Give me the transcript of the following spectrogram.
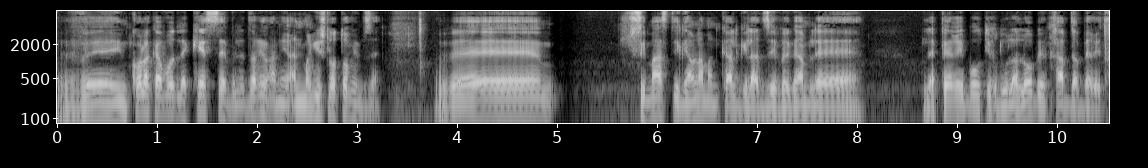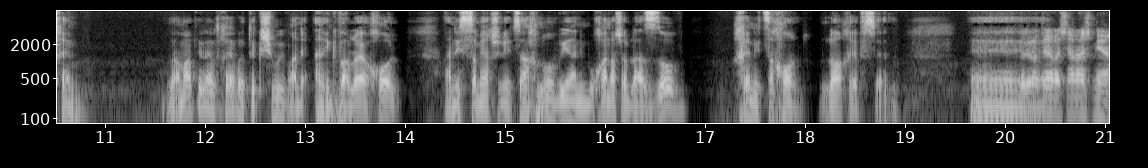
ועם כל הכבוד לכסף ולדברים, אני, אני מרגיש לא טוב עם זה. וסימסתי גם למנכ"ל גלעד זיו וגם ל- לפרי, בואו תרדו ללובי, אני חייב לדבר איתכם. ואמרתי להם, חבר'ה, תקשיבו, אני, אני כבר לא יכול. אני שמח שניצחנו, והנה אני מוכן עכשיו לעזוב אחרי ניצחון, לא אחרי הפסד. אה, ולוותר על השנה השנייה.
